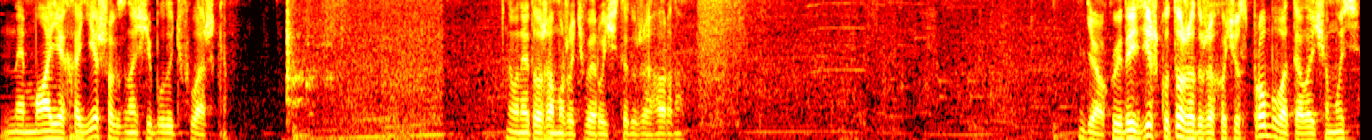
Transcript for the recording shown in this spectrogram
Немає хаєшок, значить будуть флешки. Вони теж можуть виручити дуже гарно. Дякую. Дейзішку теж дуже хочу спробувати, але чомусь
